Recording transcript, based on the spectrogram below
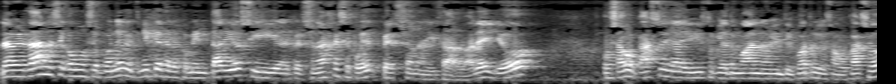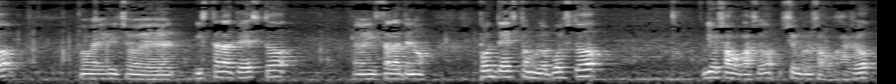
La verdad no sé cómo se pone, me tenéis que hacer los comentarios si el personaje se puede personalizar, ¿vale? Yo os hago caso, ya he visto que ya tengo al 94 y os hago caso. Como habéis dicho, eh, instálate esto, eh, instálate no. Ponte esto, me lo he puesto. Yo os hago caso, siempre os hago caso.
